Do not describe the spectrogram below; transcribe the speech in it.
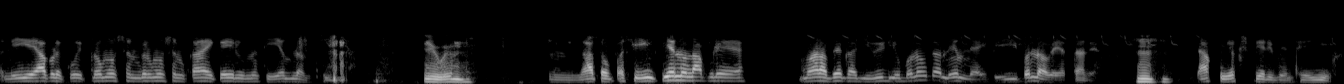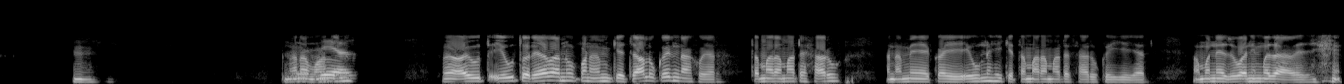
અને એ આપણે કોઈ પ્રમોશન પ્રમોશન કાંઈ કર્યું નથી એમ નામ થઈ એવું એમ ને આ તો પછી એ ચેનલ આપણે મારા ભેગા જે વીડિયો બનાવતા ને એમને આપી એ બનાવે અત્યારે. હમ. આખું એક્સપેરિમેન્ટ છે ઈ. હમ ના ના એવું તો એવું તો રહેવાનું પણ એમ કે ચાલુ કરી નાખો યાર. તમારા માટે સારું અને અમે કઈ એવું નહીં કે તમારા માટે સારું કહીએ યાર. અમને જોવાની મજા આવે છે.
